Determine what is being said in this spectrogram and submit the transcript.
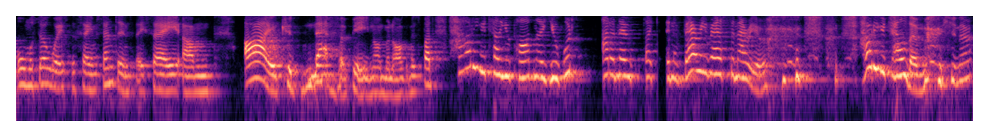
almost always the same sentence. They say, um, "I could never be non-monogamous," but how do you tell your partner you would I don't know, like in a very rare scenario, how do you tell them? you know,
